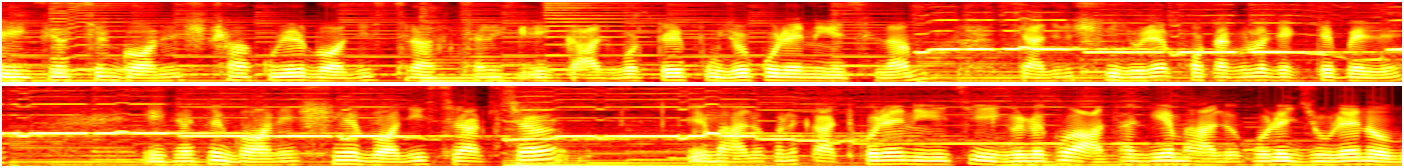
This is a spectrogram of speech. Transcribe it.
এইটা হচ্ছে গণেশ ঠাকুরের বডি স্ট্রাকচার এই কার্ডবোর্ডটায় পুজো করে নিয়েছিলাম। চাঁদের সিঁদুরের ফোঁটাগুলো দেখতে পেলে। এটা হচ্ছে গণেশের বডি স্ট্রাকচার ভালো করে কাট করে নিয়েছি। এগুলোকে আঠা দিয়ে ভালো করে জুড়ে নেব।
